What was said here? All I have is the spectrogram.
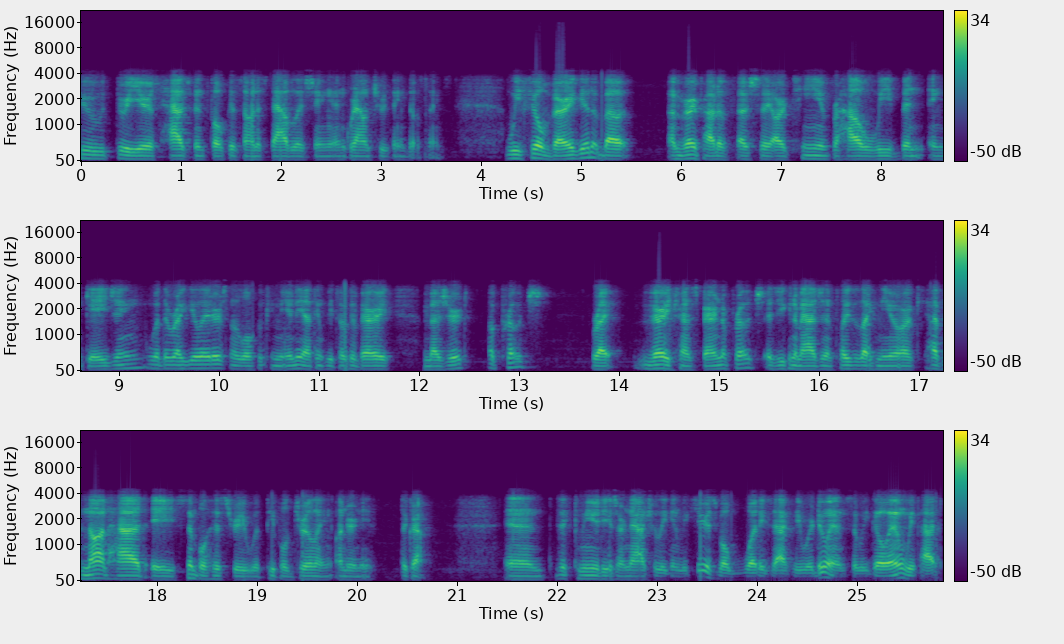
two, three years has been focused on establishing and ground truthing those things. We feel very good about I'm very proud of actually our team for how we've been engaging with the regulators and the local community. I think we took a very measured approach, right? Very transparent approach. As you can imagine, places like New York have not had a simple history with people drilling underneath the ground. And the communities are naturally going to be curious about what exactly we're doing. So we go in, we've had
